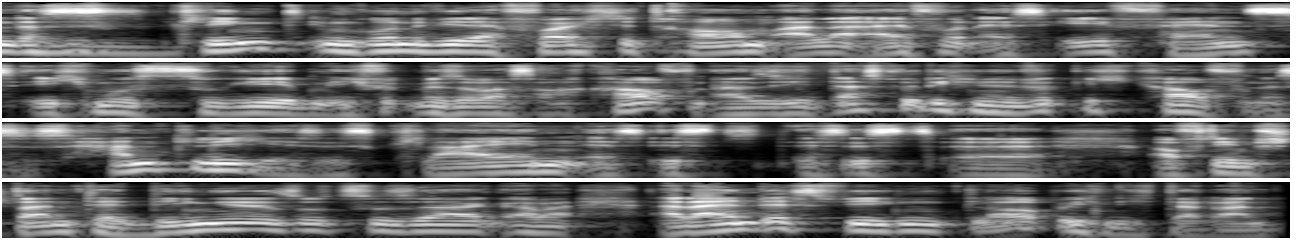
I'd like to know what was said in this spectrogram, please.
Und das ist, klingt im Grunde wie der feuchte Traum aller iPhone SE-Fans. Ich muss zugeben, ich würde mir sowas auch kaufen. Also das würde ich mir wirklich kaufen. Es ist handlich, es ist klein, es ist, es ist äh, auf dem Stand der Dinge sozusagen. Aber allein deswegen glaube ich nicht daran.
